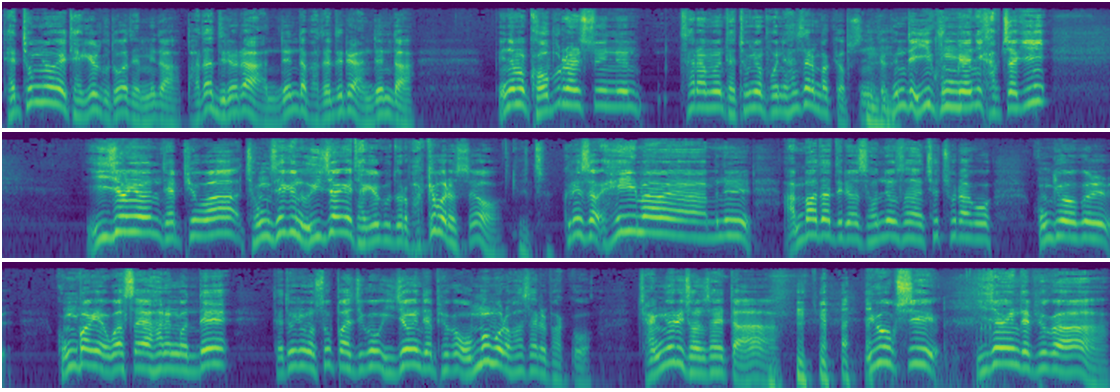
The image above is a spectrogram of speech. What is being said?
대통령의 대결 구도가 됩니다. 받아들여라 안 된다, 받아들여라 안 된다. 왜냐하면 거부를 할 수 있는 사람은 대통령 본인 한 사람밖에 없으니까. 근데 이 국면이 갑자기 이정현 대표와 정세균 의장의 대결 구도로 바뀌어 버렸어요. 그렇죠. 그래서 해임안을 안 받아들여서 헌정사상 최초라고 공격을 공방에 오갔어야 하는 건데 대통령은 쏙 빠지고 이정현 대표가 온몸으로 화살을 받고 장렬히 전사했다. 이거 혹시 이정현 대표가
